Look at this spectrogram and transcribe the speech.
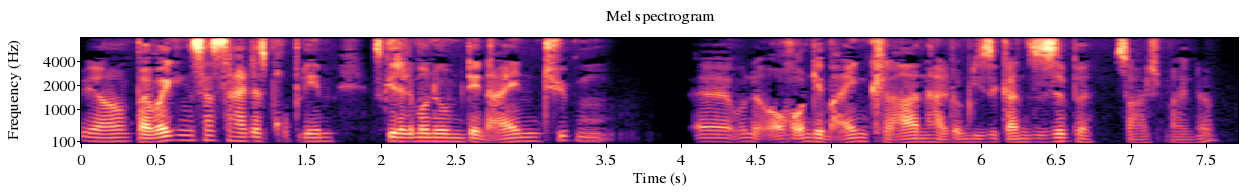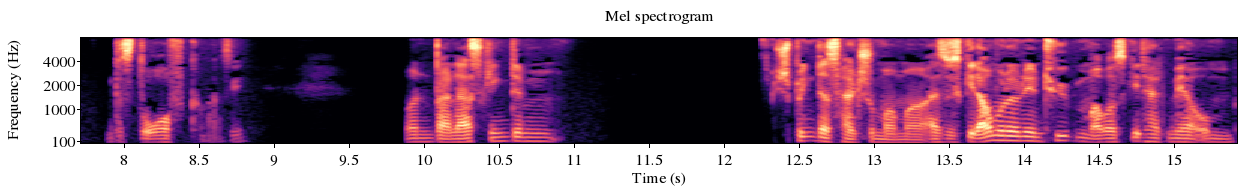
ja, bei Vikings hast du halt das Problem, es geht halt immer nur um den einen Typen äh, und auch um dem einen Clan halt, um diese ganze Sippe, sag ich mal, ne? Und das Dorf quasi. Und bei Last Kingdom springt das halt schon mal mal. Also es geht auch immer nur um den Typen, aber es geht halt mehr um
